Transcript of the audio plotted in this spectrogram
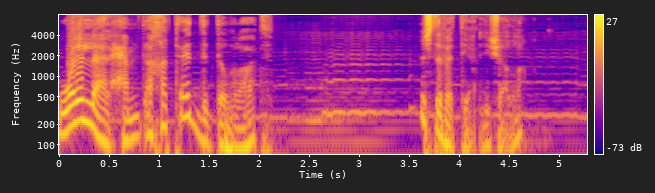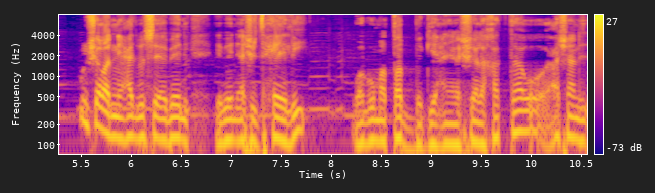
ولله الحمد أخذت عدة دورات استفدت يعني إن شاء الله وإن شاء الله إني عاد بس يبيني يبيني أشد حيلي وأقوم أطبق يعني الأشياء اللي أخذتها عشان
